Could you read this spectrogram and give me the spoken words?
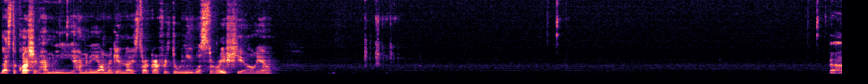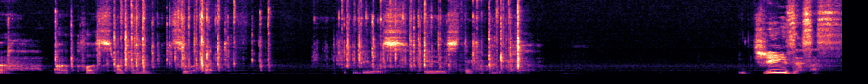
that's the question. How many, how many Armageddon Knight Dark Grephers do we need? What's the ratio, you know? Uh, uh, plus 500 so effect deals is 300 Jesus.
